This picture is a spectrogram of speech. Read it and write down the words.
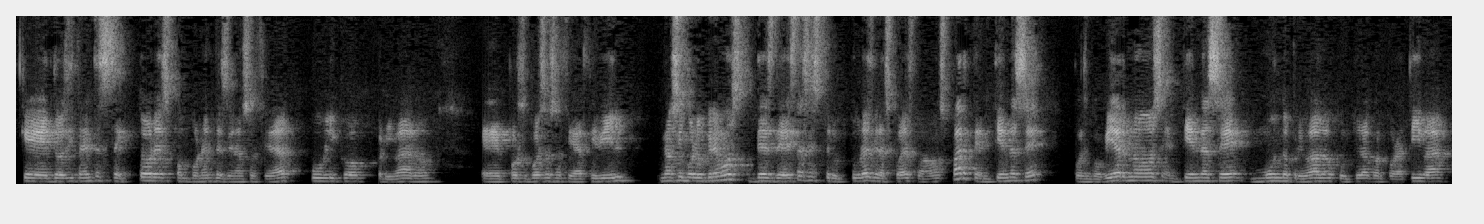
que los diferentes sectores componentes de una sociedad, público, privado, eh, por supuesto sociedad civil, nos involucremos desde estas estructuras de las cuales formamos parte. Entiéndase, pues gobiernos, entiéndase mundo privado, cultura corporativa.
